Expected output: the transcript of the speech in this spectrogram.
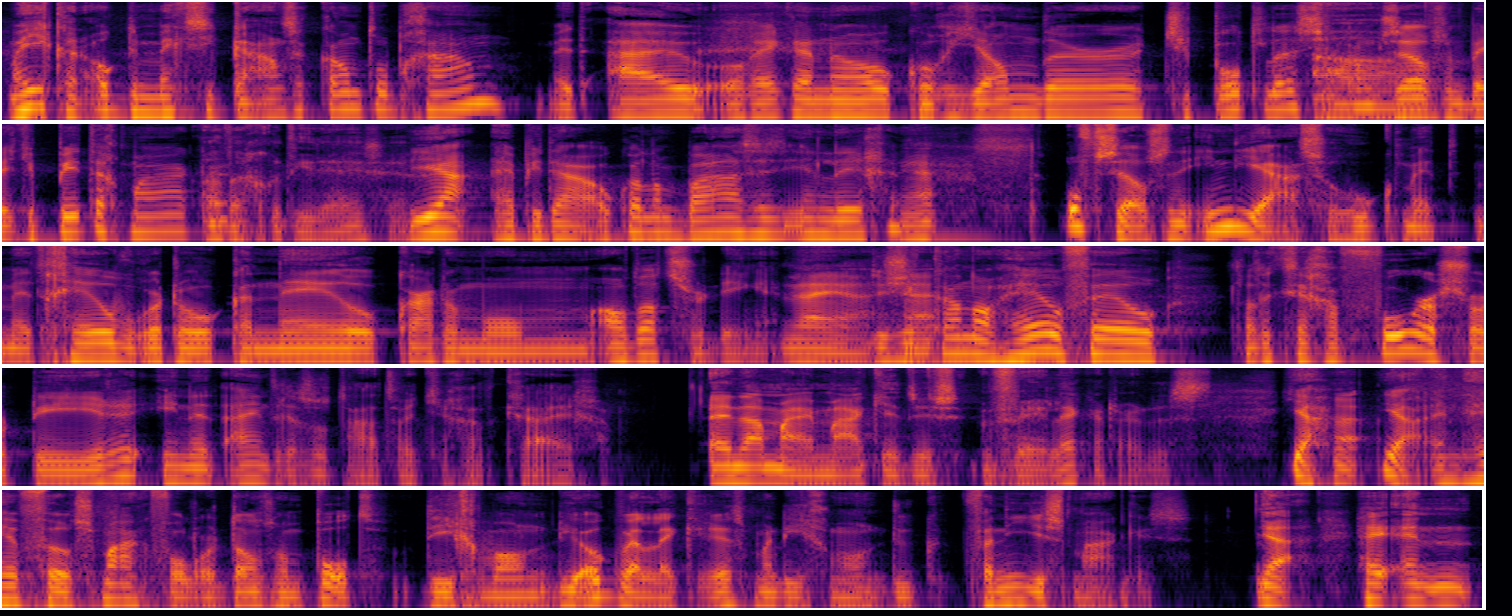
maar je kan ook de Mexicaanse kant op gaan. Met ui, oregano, koriander, chipotles. Je kan hem Oh. zelfs een beetje pittig maken. Wat een goed idee zeg. Ja, heb je daar ook wel een basis in liggen. Ja. Of zelfs een Indiase hoek met, met geelwortel, kaneel, cardamom, al dat soort dingen. Nou ja, Dus je ja. kan nog heel veel, laat ik zeggen, voorsorteren in het eindresultaat wat je gaat krijgen. En daarmee maak je het dus veel lekkerder. Dus. Ja, Ja. ja. en heel veel smaakvoller dan zo'n pot. Die gewoon, die ook wel lekker is, maar die gewoon natuurlijk vanillesmaak is. Ja, hey, en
